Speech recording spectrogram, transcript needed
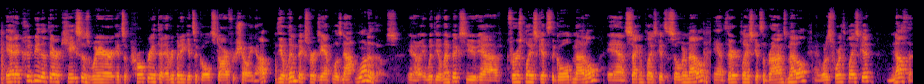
And it could be that there are cases where it's appropriate that everybody gets a gold star for showing up. The Olympics, for example, is not one of those. You know, with the Olympics, you have first place gets the gold medal, and second place gets the silver medal, and third place gets the bronze medal. And what does fourth place get? Nothing.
